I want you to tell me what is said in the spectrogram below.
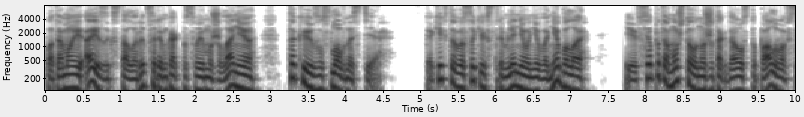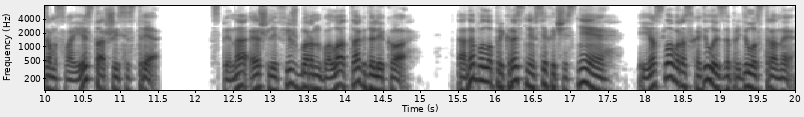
Потому и Айзек стал рыцарем как по своему желанию, так и из условности. Каких-то высоких стремлений у него не было, и всё потому, что он уже тогда уступал во всем своей старшей сестре. Спина Эшли Фишборн была так далеко. Она была прекраснее всех и честнее, её слава расходилась за пределы страны.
